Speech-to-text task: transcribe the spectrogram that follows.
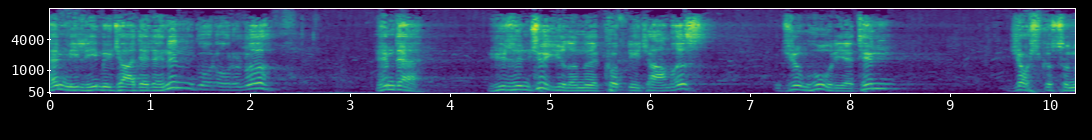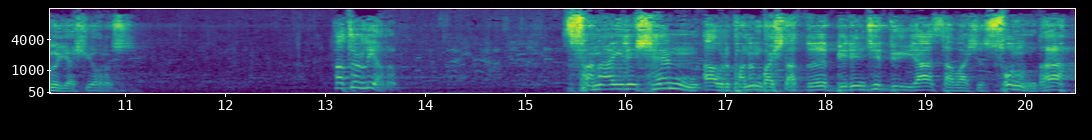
hem milli mücadelenin gururunu hem de 100. yılını kutlayacağımız Cumhuriyet'in coşkusunu yaşıyoruz. Hatırlayalım. Sanayileşen Avrupa'nın başlattığı Birinci Dünya Savaşı sonunda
